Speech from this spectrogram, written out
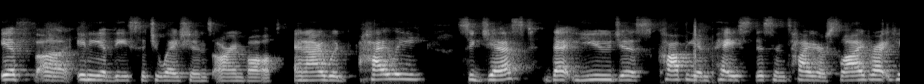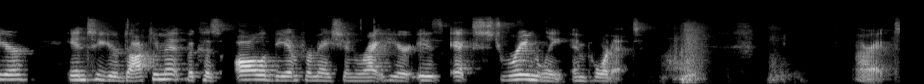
if uh, any of these situations are involved. And I would highly suggest that you just copy and paste this entire slide right here into your document because all of the information right here is extremely important. All right.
